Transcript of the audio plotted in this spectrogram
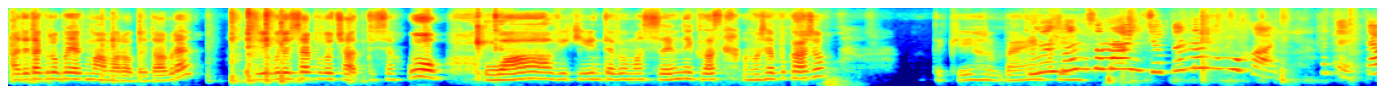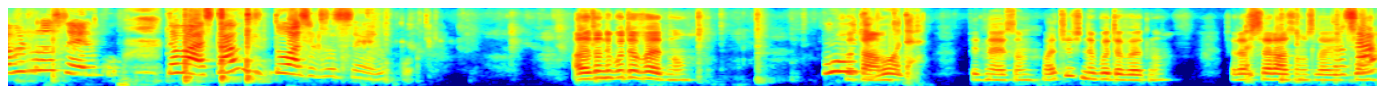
А ти так роби, як мама робить, добре? І тобі буде все получатися. О! Вау, який він тебе масивний, клас. А може я покажу? Такий грубенький. Сам сама нічого, ти не рухай. А ти, ставиш росинку. Давай, став досить росинку. Але то не буде видно Буде, там? буде. під низом. Бачиш, не буде видно. Зараз все разом злиється.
